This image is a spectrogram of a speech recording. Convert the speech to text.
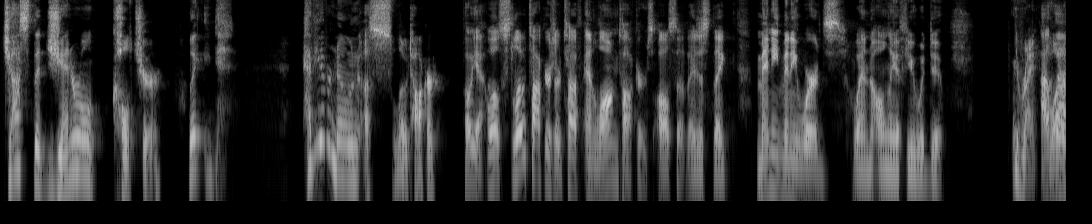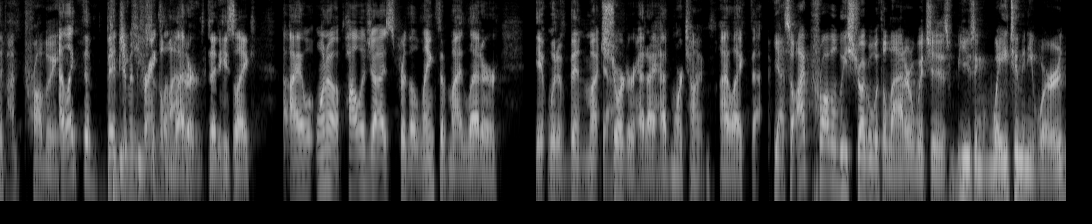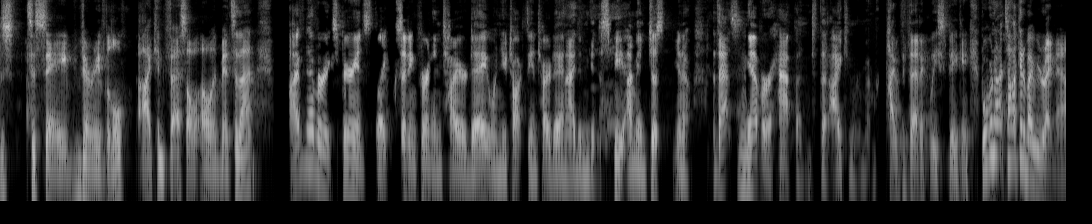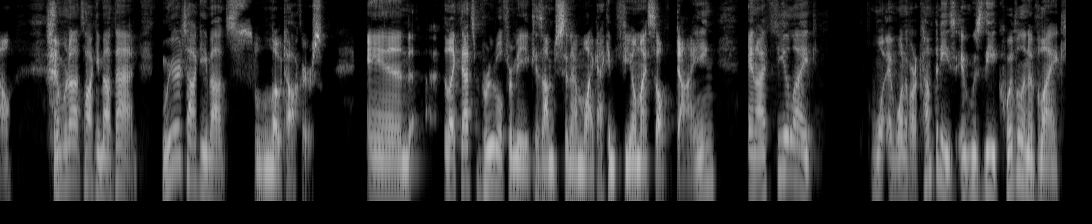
just the general culture. Like, have you ever known a slow talker? Oh yeah. Well, slow talkers are tough, and long talkers also. They just like many, many words when only a few would do. Right. I well, like- I'm probably. I like the Benjamin of the Franklin letter that he's like, I want to apologize for the length of my letter. It would have been much Yeah. shorter had I had more time. I like that. Yeah, so I probably struggle with the latter, which is using way too many words to say very little. I confess, I'll, I'll admit to that. I've never experienced like sitting for an entire day when you talk the entire day and I didn't get to speak. I mean, just, you know, that's never happened that I can remember. hypothetically speaking. But we're not talking about you right now. And we're not talking about that. We're talking about slow talkers. And like that's brutal for me because I'm just sitting, I'm like, I can feel myself dying. And I feel like at one of our companies, it was the equivalent of like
